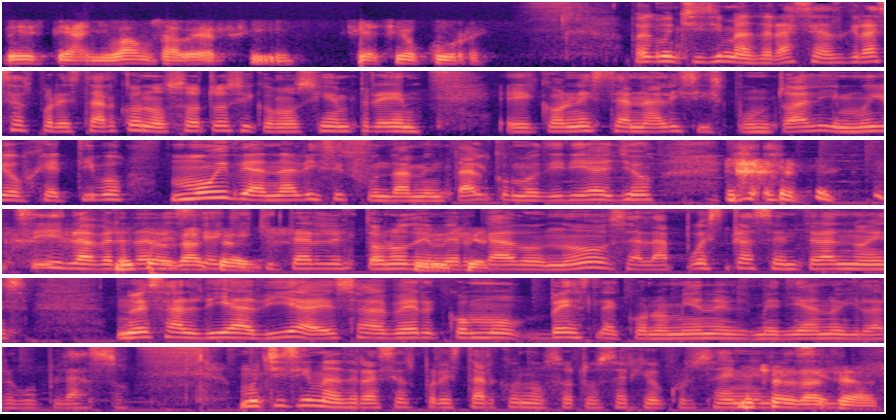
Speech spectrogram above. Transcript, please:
de este año. Vamos a ver si, si así ocurre. Pues muchísimas gracias, gracias por estar con nosotros y como siempre eh, con este análisis puntual y muy objetivo, muy de análisis fundamental, como diría yo. sí, la verdad es que hay que quitarle el tono de mercado, ¿no? O sea, la apuesta central no es no es al día a día, es saber cómo ves la economía en el mediano y largo plazo. Muchísimas gracias por estar con nosotros, Sergio Cursain. Muchas gracias.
